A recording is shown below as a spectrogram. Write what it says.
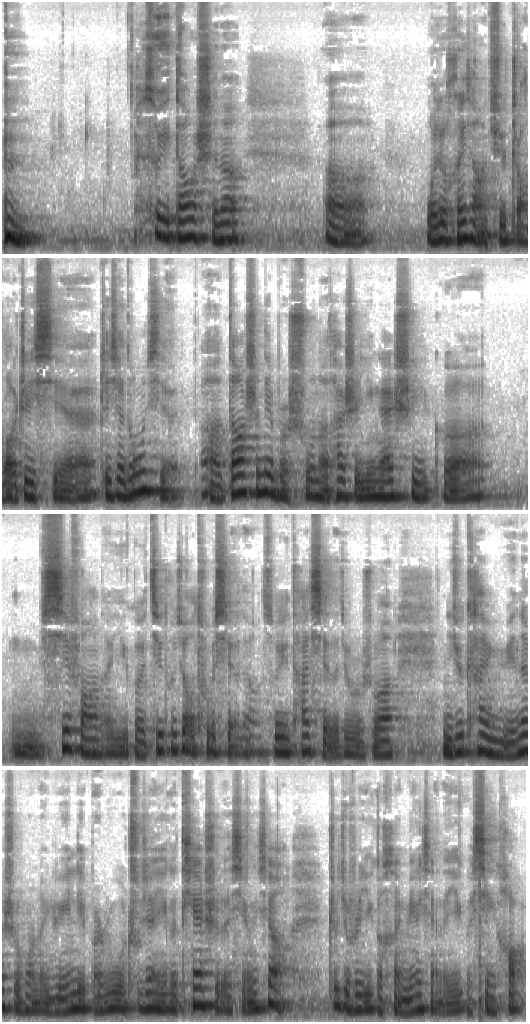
所以当时呢，呃，我就很想去找到这些这些东西。呃，当时那本书呢，它是应该是一个。嗯，西方的一个基督教徒写的，所以他写的就是说，你去看云的时候呢，云里边如果出现一个天使的形象，这就是一个很明显的一个信号。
